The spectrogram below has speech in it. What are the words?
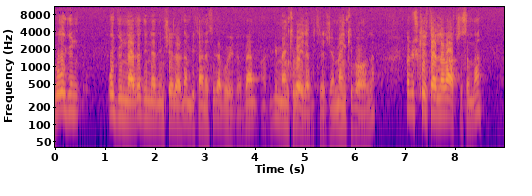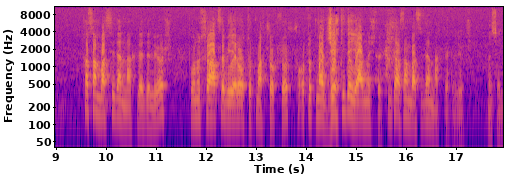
Ve o gün o günlerde dinlediğim şeylerden bir tanesi de buydu. Ben bir menkıbe ile bitireceğim. Menkıbe orada. Hadis kriterleri açısından Hasan Basri'den naklediliyor. Bunu sıhhatli bir yere oturtmak çok zor. Oturtma cehdi de yanlıştır. Çünkü Hasan Basri'den naklediliyor mesela.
